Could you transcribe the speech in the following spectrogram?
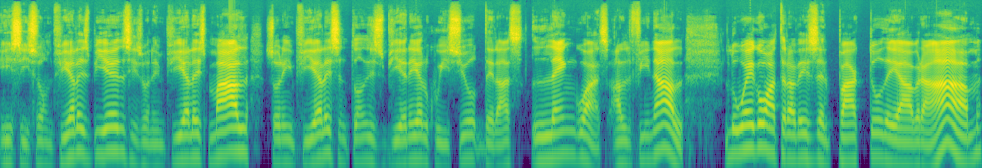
y si son fieles bien, si son infieles mal, son infieles, entonces viene el juicio de las lenguas al final. Luego, a través del pacto de Abraham,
